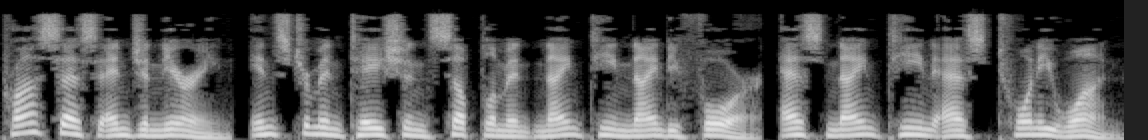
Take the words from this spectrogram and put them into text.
Process Engineering, Instrumentation Supplement 1994, S19 S21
